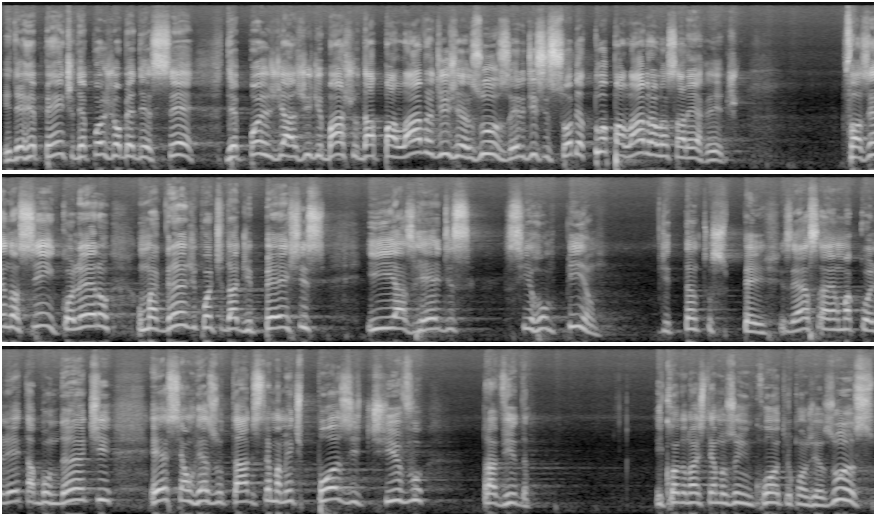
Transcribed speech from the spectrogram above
E de repente, depois de obedecer, depois de agir debaixo da palavra de Jesus, ele disse: Sob a tua palavra lançarei a rede. Fazendo assim, colheram uma grande quantidade de peixes e as redes se rompiam de tantos peixes. Essa é uma colheita abundante, esse é um resultado extremamente positivo para a vida. E quando nós temos um encontro com Jesus,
